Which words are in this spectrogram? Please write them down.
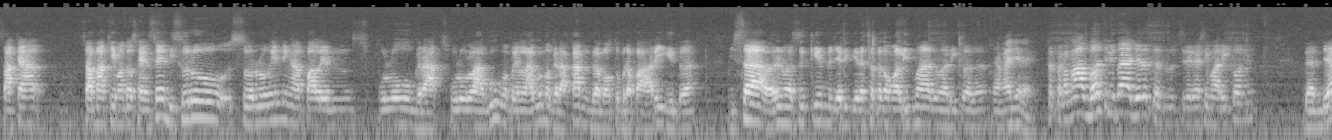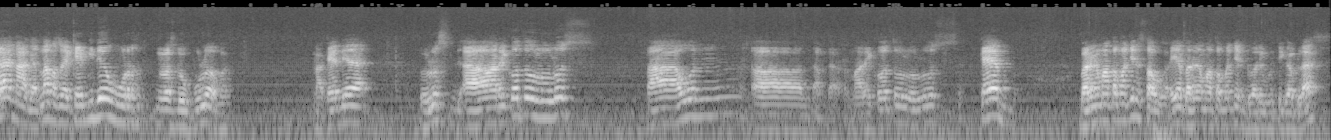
Saka sama Kimato Sensei disuruh suruh ini ngapalin 10 gerak 10 lagu ngapalin lagu sama gerakan dalam waktu berapa hari gitu kan bisa baru masukin jadi kira 1,5 tuh Mariko kan Yang aja deh. terkenal banget cerita aja cerita si Mariko nih dan dia nah, agak lama masuk AKB dia umur 19 20 apa makanya dia lulus uh, Mariko tuh lulus tahun uh, bentar, bentar. Mariko tuh lulus kayak bareng sama Tomacin tau gak? Iya bareng sama Tomacin 2013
